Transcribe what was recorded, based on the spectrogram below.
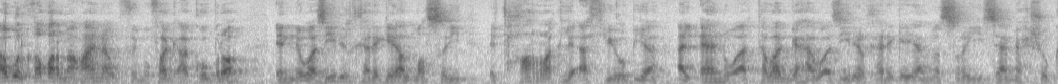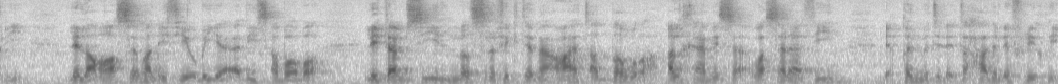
أول خبر معانا وفي مفاجأة كبرى إن وزير الخارجية المصري اتحرك لأثيوبيا الآن وتوجه وزير الخارجية المصري سامح شكري للعاصمة الإثيوبية أديس أبابا. لتمثيل مصر في اجتماعات الدورة الخامسة والثلاثين لقمة الاتحاد الإفريقي.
